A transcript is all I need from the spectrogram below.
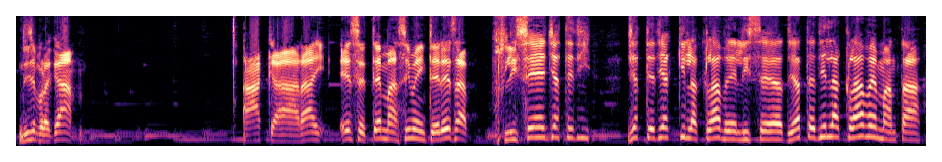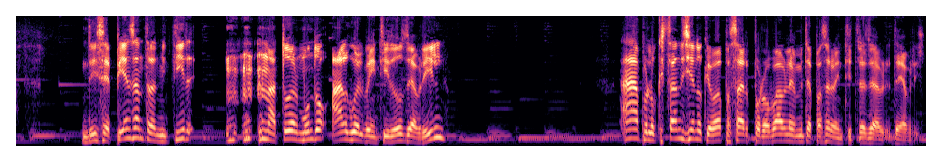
Dice por acá. Ah, caray, ese tema sí me interesa. Pues Lice, ya te di, ya te di aquí la clave, Lice, ya te di la clave, manta. Dice, ¿piensan transmitir a todo el mundo algo el 22 de abril? Ah, por lo que están diciendo que va a pasar, probablemente pasa el 23 de abril.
